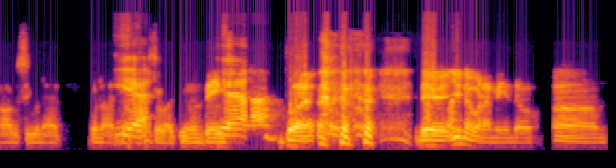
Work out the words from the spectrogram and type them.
obviously we're not we're not yeah. they're like human beings. Yeah. But they're you know what I mean though. Um,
